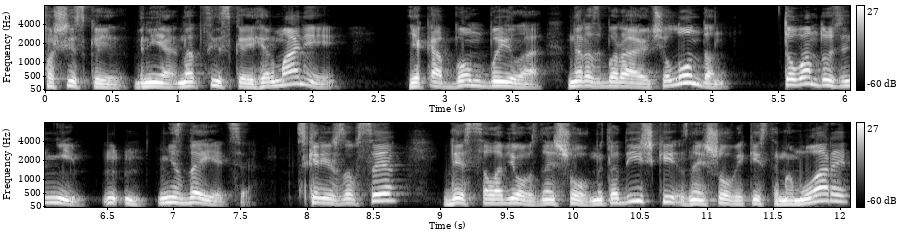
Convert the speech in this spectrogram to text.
фашистської верні, нацистської Германії, яка бомбила, не розбираючи Лондон, то вам, друзі, ні, не здається. Скоріше за все, десь Соловйов знайшов методички, знайшов якісь там мемуари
